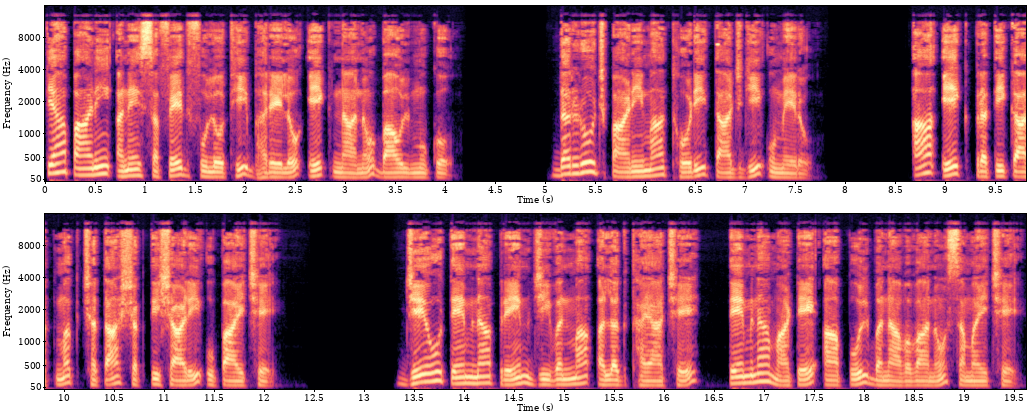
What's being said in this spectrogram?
ત્યાં પાણી અને સફેદ ફૂલોથી ભરેલો એક નાનો બાઉલ મૂકો. દરરોજ પાણીમાં થોડી તાજગી ઉમેરો. આ એક પ્રતિકાત્મક છતાં શક્તિશાળી ઉપાય છે. જેઓ તેમના પ્રેમ જીવનમાં અલગ થયા છે, તેમના માટે આ પુલ બનાવવાનો સમય છે.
